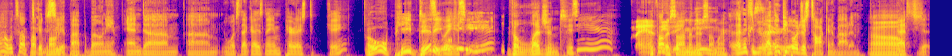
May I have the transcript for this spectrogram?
Oh, what's up, it's Papa good to Boney? see you, Papa Boney. And um, um, what's that guy's name? Paradise Decay. Oh, P Is Diddy, he, wait, is he here? the legend. Is he here? Man, I thought I PD. saw him in there He- somewhere. I think some He's people, I think people yeah. are just talking about him. Oh, That's just,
